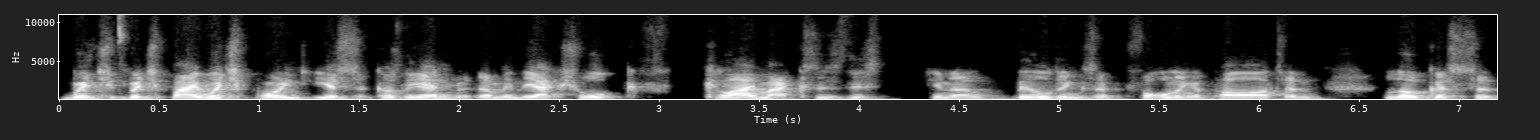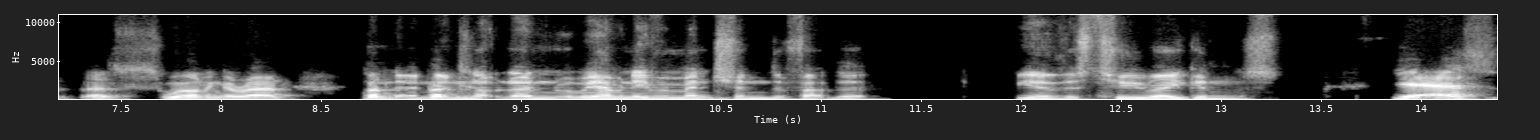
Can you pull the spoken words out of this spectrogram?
Which which by which point yes, because the end. I mean, the actual climax is this. You know, buildings are falling apart and locusts are, are swirling around. But and, and, but and and we haven't even mentioned the fact that you know there's two Regans yes,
